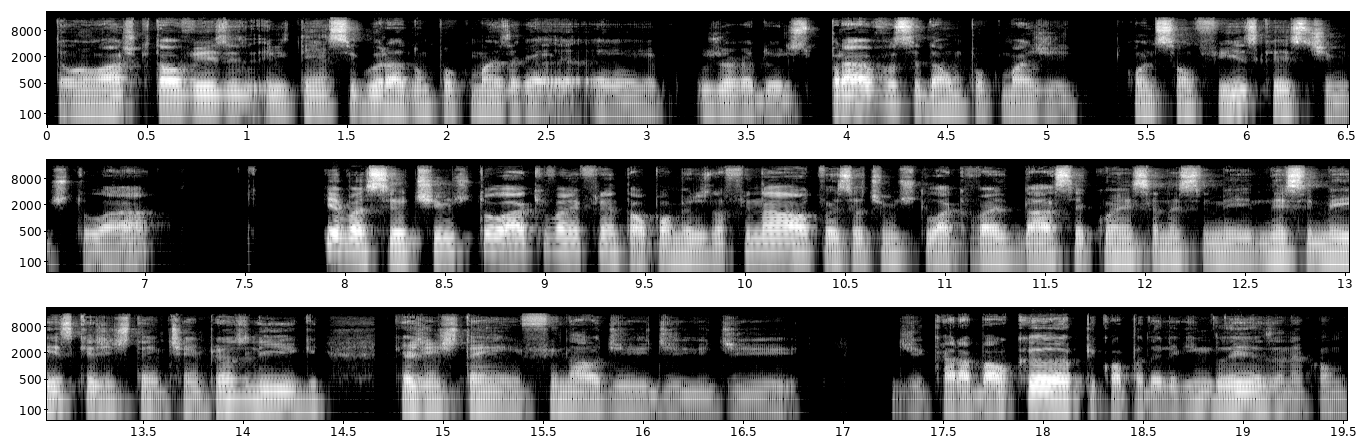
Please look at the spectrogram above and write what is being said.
Então eu acho que talvez ele tenha segurado um pouco mais a, é, os jogadores para você dar um pouco mais de condição física a esse time titular. Que vai ser o time titular que vai enfrentar o Palmeiras na final, que vai ser o time titular que vai dar sequência nesse, nesse mês que a gente tem Champions League, que a gente tem final de, de, de, de Carabao Cup, Copa da Liga Inglesa, né? Como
